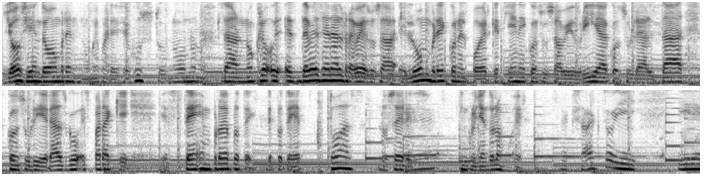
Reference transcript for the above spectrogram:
yo siendo hombre no me parece justo. No, no, o sea, no creo, es, debe ser al revés. O sea, el hombre con el poder que tiene, con su sabiduría, con su lealtad, con su liderazgo, es para que esté en pro de, de proteger a todos los seres, incluyendo a la mujer. Exacto, y, y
